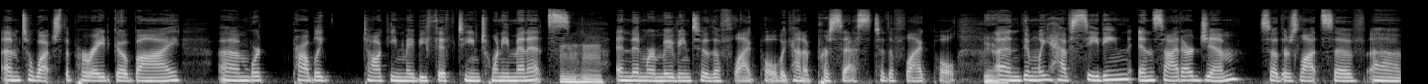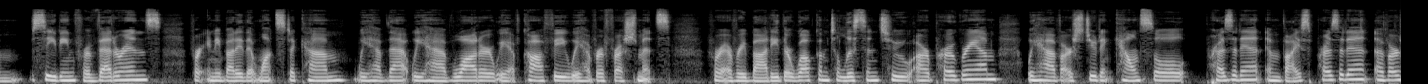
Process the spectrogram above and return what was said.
um, to watch the parade go by. Um, we're probably talking maybe 15, 20 minutes. Mm-hmm. And then we're moving to the flagpole. We kind of process to the flagpole. Yeah. And then we have seating inside our gym. So there's lots of um, seating for veterans, for anybody that wants to come. We have that. We have water, we have coffee, we have refreshments for everybody. They're welcome to listen to our program. We have our student council president and vice president of our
